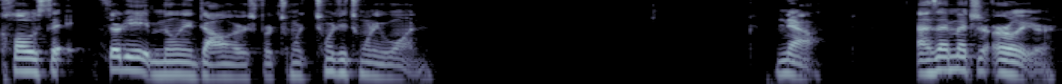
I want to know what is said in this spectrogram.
close to $38 million for 2021. Now, as I mentioned earlier,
